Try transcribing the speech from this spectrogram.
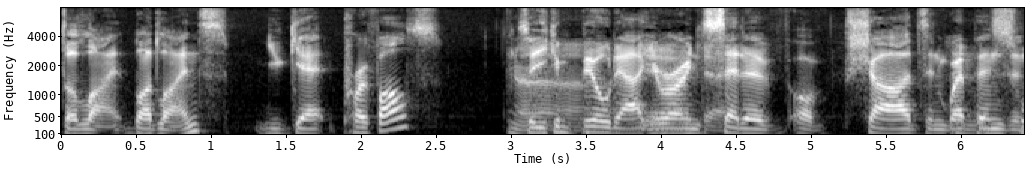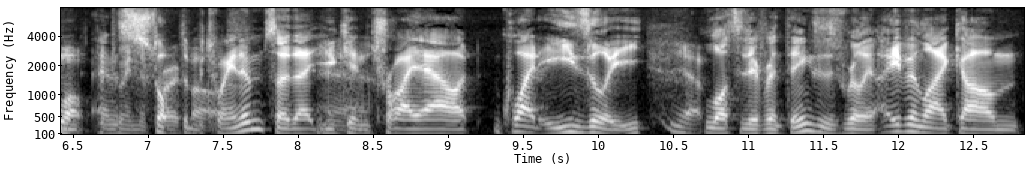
the line bloodlines. You get profiles. So you can Ah, build out your yeah, own okay. set of, of shards and weapons and, swap and between the them between them so that you Yeah. can try out quite easily Yeah. lots of different things. Is really even like um,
